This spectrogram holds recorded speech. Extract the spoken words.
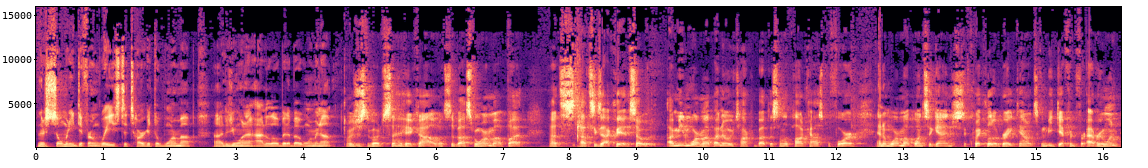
there's so many different ways to target the warm up. Uh, did you want to add a little bit about warming up? I was just about to say, Hey, Kyle, what's the best warm up? But that's that's exactly it. So I mean, warm up. I know we've talked about this on the podcast before, and a warm up once again, just a quick little breakdown. It's going to be different for everyone,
